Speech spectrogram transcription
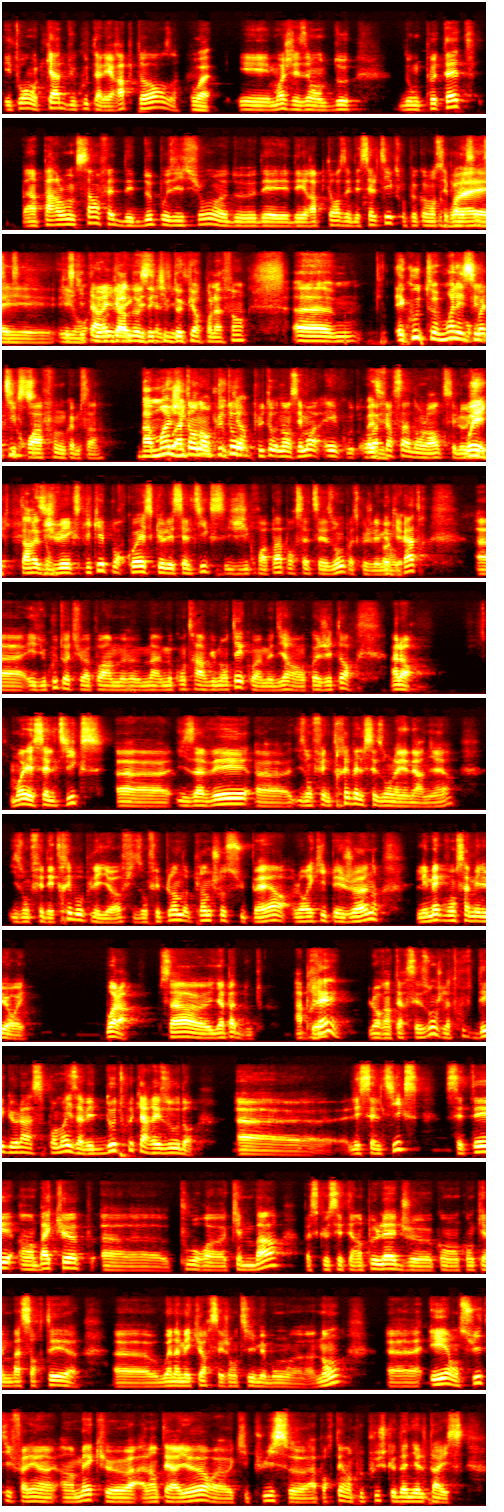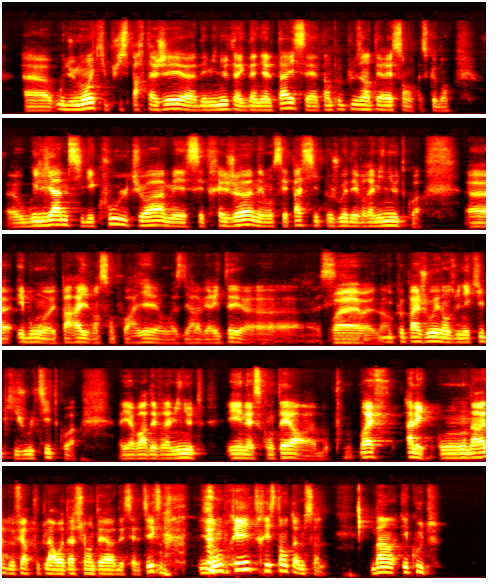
et, toi, en 4, du coup, tu as les Raptors. Ouais. Et moi, je les ai en 2. Donc, peut-être ben, parlons de ça, en fait, des deux positions euh, de, des, Raptors et des Celtics. On peut commencer par les Celtics. Qui t'arrive On garde nos équipes de cœur pour la fin. Euh, écoute, moi, les Pourquoi Celtics. tu crois à fond comme ça? Bah moi, attends, non, plutôt, plutôt, non, c'est moi. écoute, on va faire ça dans l'ordre, c'est logique. Oui, as raison. Je vais expliquer pourquoi est-ce que les Celtics, j'y crois pas pour cette saison, parce que je les mets en 4. Euh, et du coup, toi, tu vas pouvoir me, me contre-argumenter, quoi, me dire en quoi j'ai tort. Alors, moi, les Celtics, ils avaient, ils ont fait une très belle saison l'année dernière. Ils ont fait des très beaux playoffs. Ils ont fait plein de, plein de choses super. Leur équipe est jeune. Les mecs vont s'améliorer. Voilà, ça, il euh, n'y a pas de doute. Après, leur intersaison, je la trouve dégueulasse. Pour moi, ils avaient deux trucs à résoudre. Euh, les Celtics, c'était un backup euh, pour Kemba, parce que c'était un peu l'edge quand, Kemba sortait. Wanamaker, c'est gentil, mais bon, non. et ensuite, il fallait un, un mec à l'intérieur qui puisse apporter un peu plus que Daniel Tice. Euh, ou du moins qu'il puisse partager euh, des minutes avec Daniel et être un peu plus intéressant. Parce que bon, euh, Williams, il est cool, tu vois, mais c'est très jeune et on ne sait pas s'il peut jouer des vraies minutes, quoi. et bon, pareil, Vincent Poirier, on va se dire la vérité, il ne peut pas jouer dans une équipe qui joue le titre, quoi, et avoir des vraies minutes. Et Enes Conter, bon, bref, allez, on, arrête de faire toute la rotation intérieure des Celtics. Ils ont pris Tristan Thompson. Ben, écoute,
